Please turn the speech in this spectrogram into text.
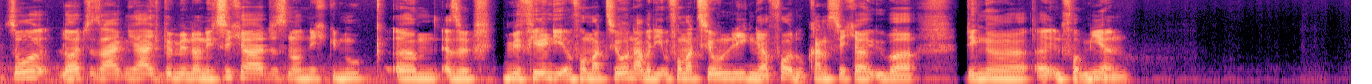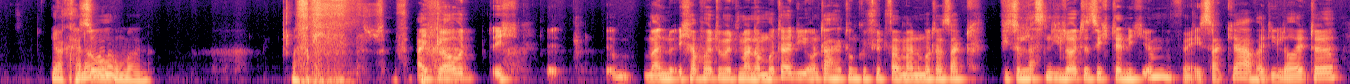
So, Leute sagen, ja, ich bin mir noch nicht sicher, das ist noch nicht genug, ähm, also mir fehlen die Informationen, aber die Informationen liegen ja vor. Du kannst dich ja über Dinge äh, informieren. Ja, keine So. Ahnung, Mann. Aber Ich glaube, ich, meine, ich habe heute mit meiner Mutter die Unterhaltung geführt, weil meine Mutter sagt, wieso lassen die Leute sich denn nicht impfen? Ich sag ja, weil die Leute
